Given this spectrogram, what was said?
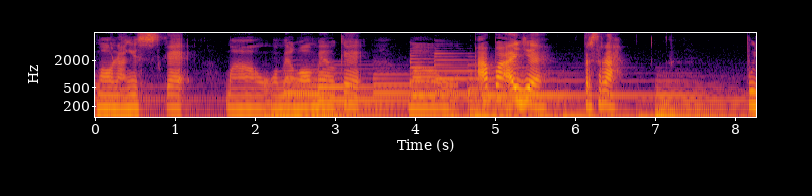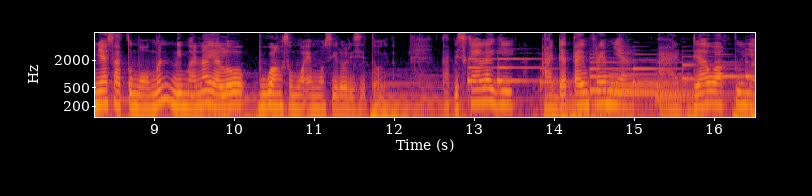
Mau nangis kayak mau ngomel-ngomel kayak mau apa aja terserah. Punya satu momen di mana ya lo buang semua emosi lo di situ gitu. tapi sekali lagi ada time frame-nya ada waktunya.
